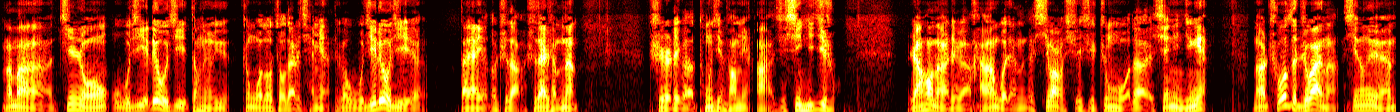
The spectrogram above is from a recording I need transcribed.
那么金融、五 G、六 G 等领域，中国都走在了前面。这个五 G、六 G，大家也都知道是在什么呢？是这个通信方面啊，就信息技术。然后呢，这个海湾国家呢就希望学习中国的先进经验。那除此之外呢，新能源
